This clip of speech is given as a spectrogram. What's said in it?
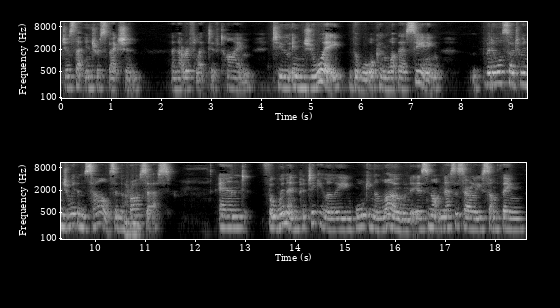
just that introspection and that reflective time to enjoy the walk and what they're seeing, but also to enjoy themselves in the mm-hmm. process. And for women, particularly, walking alone is not necessarily something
